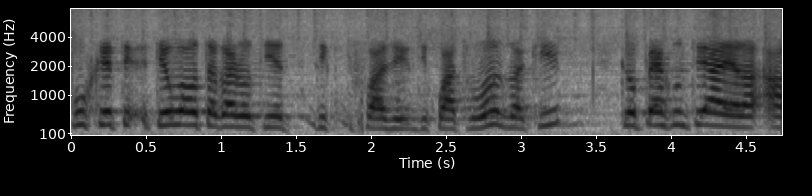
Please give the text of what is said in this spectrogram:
Porque tem, tem uma outra garotinha de, de, de quatro anos aqui, que eu perguntei a ela, a,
